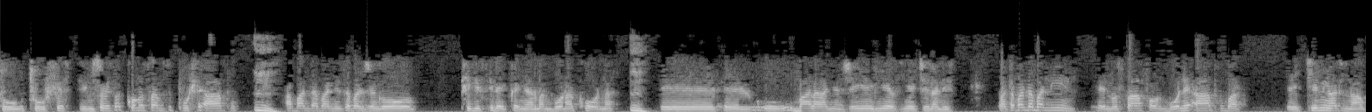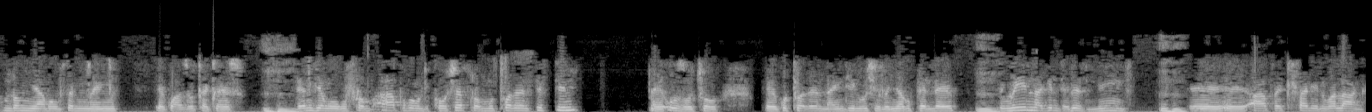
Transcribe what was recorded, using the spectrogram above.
to to first team so isakhono sam siphuhle apho Mm. abantu abanintsi abanjengophilisile cengane bandibona khona Mm. eh eh ubala kanye nje enye ezinye journalist but abantu abaninzi eh, nosafa ndibone apho uba um tyhini ngathi nakho umntu omnyama umsemncinci ekwazi uqeqesha Mhm. then ke ngoku from apho ke ndicoache from two thousand and fifteen um uzotsho um ku-two thousand and nineteen which is lo nyaka uphelileyo Mm. siwina ke iindebe ezininzi Mhm. um apha ekuhlaleni kwalanga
